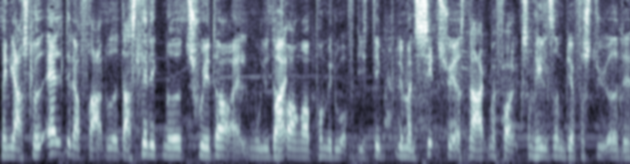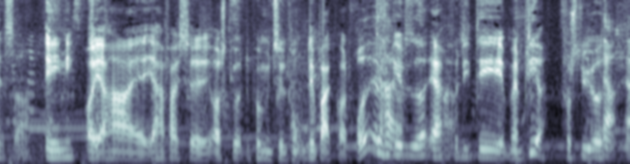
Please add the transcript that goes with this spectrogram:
Men jeg har slået alt det der fra, du ved. Der er slet ikke noget Twitter og alt muligt, der fanger op på mit ur, fordi det bliver man sindssygt at snakke med folk, som hele tiden bliver forstyrret af det. Så. Enig, og jeg har, øh, jeg har faktisk øh, også gjort det på min telefon. Det er bare et godt råd, jeg Det har jeg videre. Ja, fordi det, man bliver forstyrret, Ja, ja.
